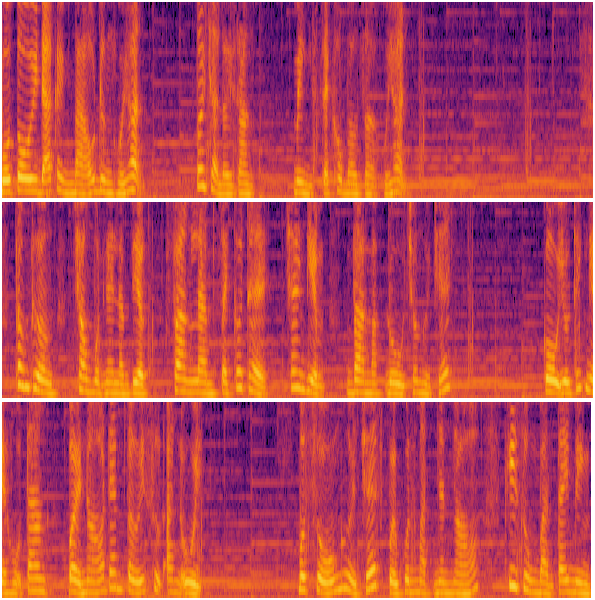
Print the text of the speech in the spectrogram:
Bố tôi đã cảnh báo đừng hối hận. Tôi trả lời rằng mình sẽ không bao giờ hối hận. Thông thường, trong một ngày làm việc, Phàng làm sạch cơ thể, trang điểm và mặc đồ cho người chết. Cô yêu thích nghề hộ tang bởi nó đem tới sự an ủi. Một số người chết với khuôn mặt nhăn nhó khi dùng bàn tay mình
